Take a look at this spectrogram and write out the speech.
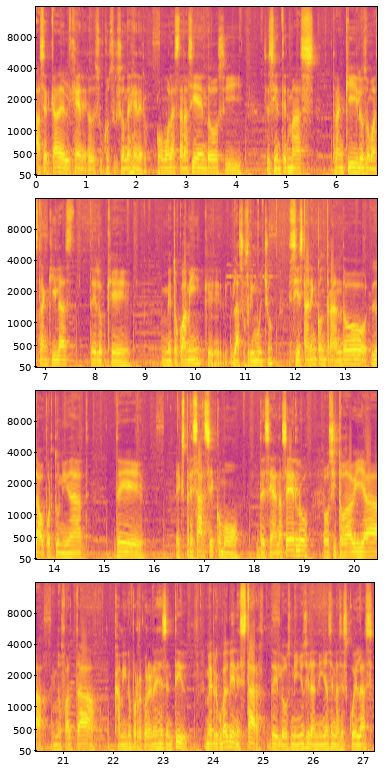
acerca del género, de su construcción de género, cómo la están haciendo, si se sienten más tranquilos o más tranquilas de lo que me tocó a mí, que la sufrí mucho, si están encontrando la oportunidad de expresarse como desean hacerlo o si todavía nos falta camino por recorrer en ese sentido. Me preocupa el bienestar de los niños y las niñas en las escuelas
